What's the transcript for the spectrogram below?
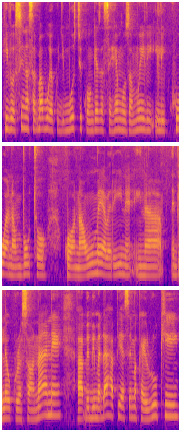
hivyo sina sababu ya kujibusti kuongeza sehemu za mwili ili kuwa na mvuto kwa wanaume. Habari hii inaendelea ukurasa wa nane. Uh, Baby Madaha pia asema Kairuki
